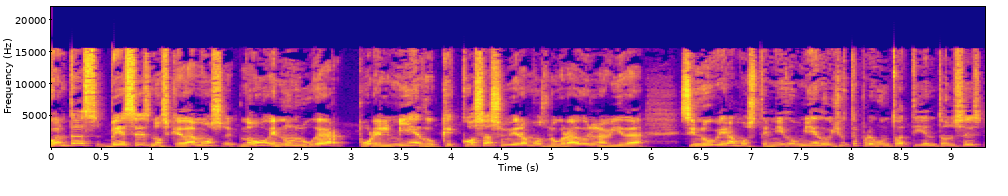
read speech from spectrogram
¿Cuántas veces nos quedamos, eh, no, en un lugar por el miedo? ¿Qué cosas hubiéramos logrado en la vida si no hubiéramos tenido miedo? Y yo te pregunto a ti entonces,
